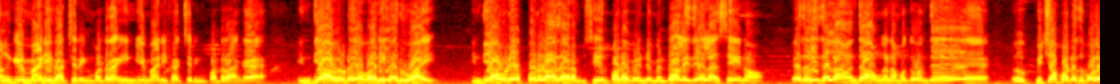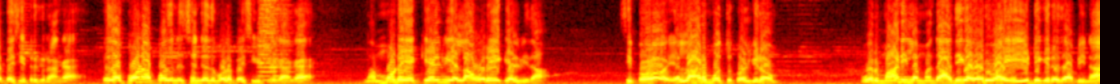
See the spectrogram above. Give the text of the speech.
அங்கேயும் மேனுஃபேக்சரிங் பண்ணுறாங்க இங்கேயும் மேனுஃபேக்சரிங் பண்ணுறாங்க இந்தியாவுடைய வரி வருவாய் இந்தியாவுடைய பொருளாதாரம் சீர்பட வேண்டும் என்றால் இதையெல்லாம் செய்யணும். ஏதோ இதெல்லாம் வந்து அவங்க நமக்கு வந்து பிச்சை போட்டது போல் பேசிகிட்டு இருக்கிறாங்க. ஏதோ போனால் போதுன்னு செஞ்சது போல் பேசிக்கிட்டு இருக்காங்க. நம்முடைய கேள்வி எல்லாம் ஒரே கேள்விதான். இப்போ எல்லாரும் ஒத்துக்கொள்கிறோம். ஒரு மாநிலம் வந்து அதிக வருவாயை ஈட்டுகிறது அப்படின்னா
